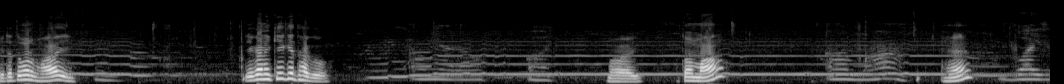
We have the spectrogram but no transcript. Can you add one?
এটা তোমার ভাই? এখানে কে কে থাকো? ভাই। তোমার মা? হ্যাঁ? বাইরে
